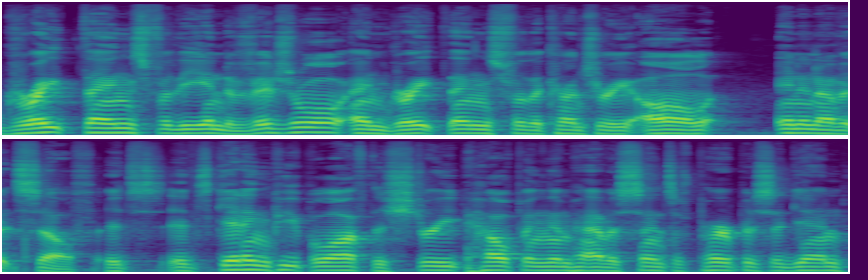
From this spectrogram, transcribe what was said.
great things for the individual and great things for the country all in and of itself. It's it's getting people off the street, helping them have a sense of purpose again,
